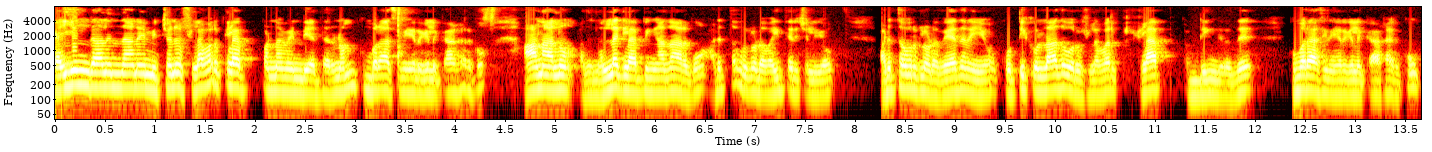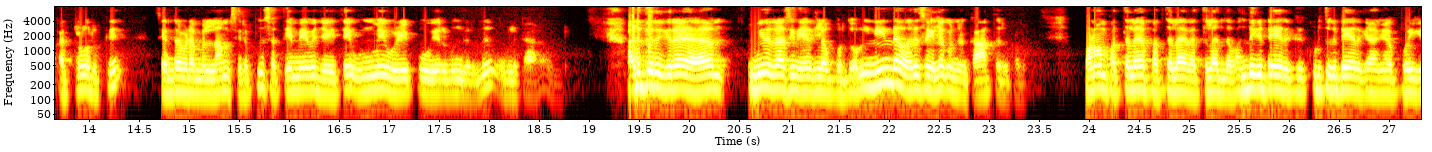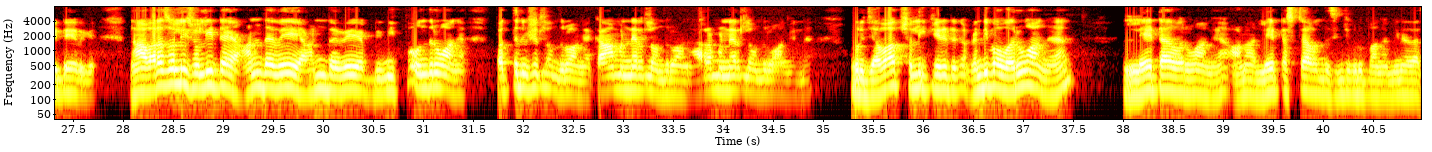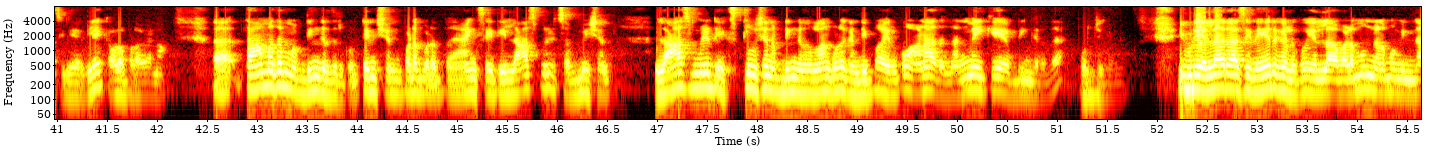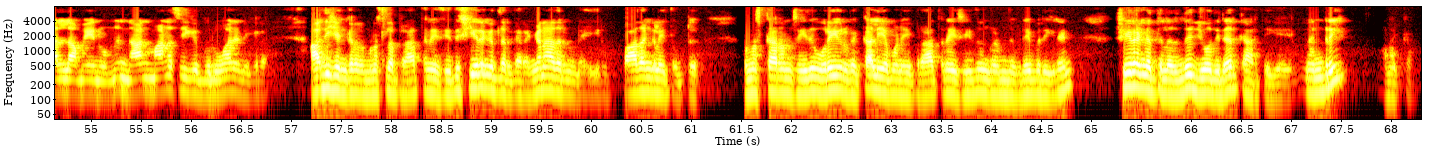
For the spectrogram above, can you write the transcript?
கையும் காலும் தானே மிச்சம்னு ஃப்ளவர் கிளாப் பண்ண வேண்டிய தருணம் கும்பராசினியர்களுக்காக இருக்கும். ஆனாலும் அது நல்ல கிளாப்பிங்காக தான் இருக்கும். அடுத்தவர்களோட வைத்தறிச்சலையோ அடுத்தவர்களோட வேதனையோ கொட்டிக்கொள்ளாத ஒரு ஃப்ளவர் கிளாப் அப்படிங்கிறது கும்பராசி நேயர்களுக்காக இருக்கும். கற்றோருக்கு சென்றவிடமெல்லாம் சிறப்பு. சத்தியமேவ ஜெயத்தை உண்மை உழைப்பு உயர்வுங்கிறது உங்களுக்காக உண்டு. அடுத்து இருக்கிற மீனராசி நேர்களை பொறுத்தவரை நீண்ட வரிசையில கொஞ்சம் காத்து இருக்கணும். பணம் பத்தல பத்தல வெத்தல இந்த வந்துகிட்டே இருக்கு கொடுத்துக்கிட்டே இருக்காங்க போய்கிட்டே இருக்கு. நான் வர சொல்லி சொல்லிட்டேன் ஆண்டவே ஆண்டவே அப்படின்னு இப்போ வந்துருவாங்க. பத்து நிமிஷத்துல வந்துருவாங்க கால் மணி நேரத்துல வந்துருவாங்க அரை மணி நேரத்துல வந்துருவாங்கன்னு ஒரு ஜவாப் சொல்லி கேட்டுட்டு இருக்கோம் கண்டிப்பா வருவாங்க. லேட்டா வருவாங்க. ஆனா லேட்டஸ்டா வந்து செஞ்சு கொடுப்பாங்க மீனராசினியர்களே கவலைப்பட வேணாம். தாமதம் அப்படிங்கிறது இருக்கும். டென்ஷன் படபடப்பு anxiety last minute submission last minute exclusion அப்படிங்கிறதெல்லாம் கூட கண்டிப்பா இருக்கும். ஆனா அது நன்மைக்கே அப்படிங்கிறத புரிஞ்சுக்கணும். இப்படி எல்லா ராசி நேயர்களுக்கும் எல்லா வளமும் நலமும் இந்நாளில் அமையணும்னு நான் மானசீக குருவான்னு நினைக்கிறேன். ஆதிசங்கரர் மனசுல பிரார்த்தனை செய்து ஸ்ரீரங்கத்தில் இருக்க ரங்கநாதனுடைய இரு பாதங்களை தொட்டு நமஸ்காரம் செய்து ஒரே ஒரு வெக்காளி அம்மனை பிரார்த்தனை செய்து உங்களிடம் விடைபெறுகிறேன். ஸ்ரீரங்கத்திலிருந்து ஜோதிடர் கார்த்திகேயன். நன்றி வணக்கம்.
